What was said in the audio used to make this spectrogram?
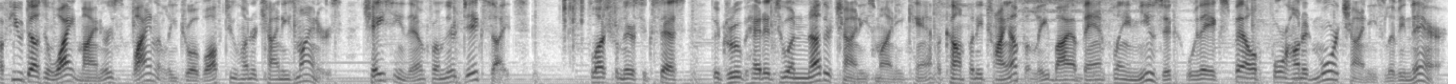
a few dozen white miners violently drove off 200 Chinese miners, chasing them from their dig sites. Flushed from their success, the group headed to another Chinese mining camp, accompanied triumphantly by a band playing music where they expelled 400 more Chinese living there.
